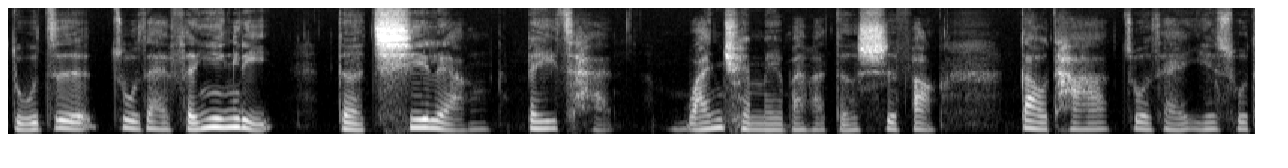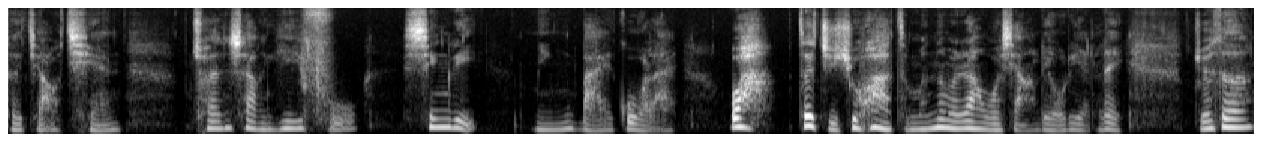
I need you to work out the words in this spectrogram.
独自住在坟茔里的凄凉悲惨，完全没有办法得释放。到他坐在耶稣的脚前，穿上衣服，心里明白过来。哇，这几句话怎么那么让我想流眼泪？觉得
